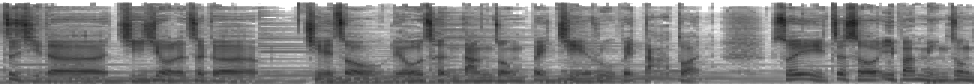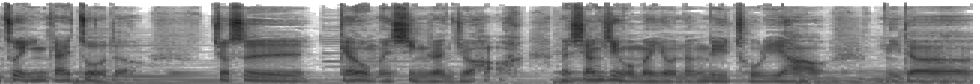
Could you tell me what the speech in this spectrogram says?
自己的急救的这个节奏流程当中被介入、被打断，所以这时候一般民众最应该做的就是给我们信任就好，那相信我们有能力处理好你的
